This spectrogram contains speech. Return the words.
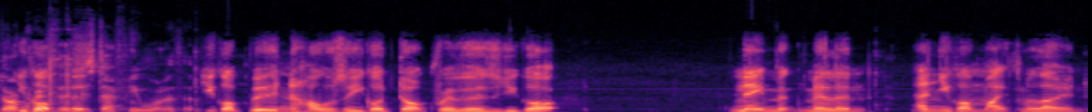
Doc You got Rivers Bo- is definitely one of them. You got Budenholzer, you got Doc Rivers, you got Nate McMillan, and you got Mike Malone.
